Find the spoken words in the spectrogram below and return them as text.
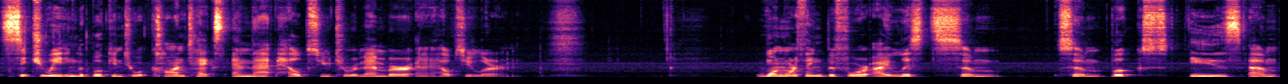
situating the book into a context, and that helps you to remember and it helps you learn. One more thing before I list some some books is um,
